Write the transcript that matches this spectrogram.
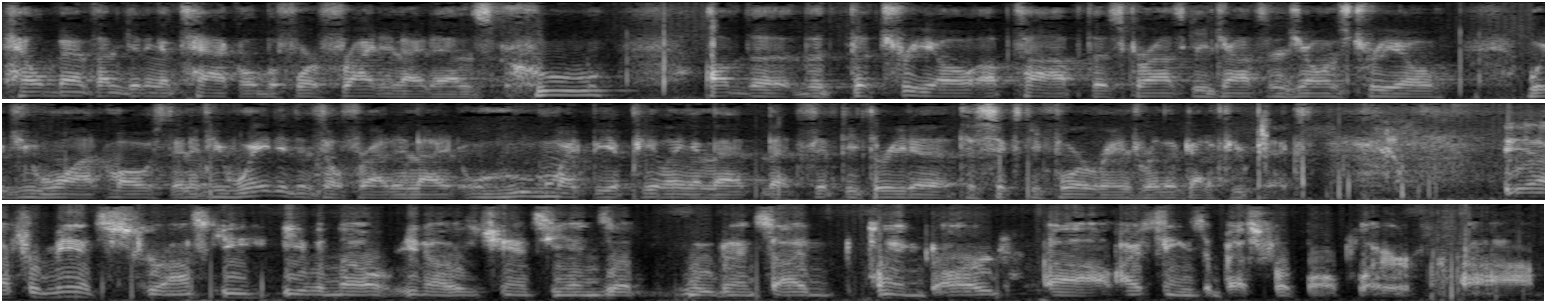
hell bent on getting a tackle before Friday night ends, who of the, the, the trio up top, the Skoronski, Johnson, Jones trio, would you want most? And if you waited until Friday night, who might be appealing in that, that 53 to, to 64 range where they've got a few picks? Yeah, for me, it's Skoronski, even though, you know, there's a chance he ends up moving inside playing guard. Uh, I think he's the best football player. Um,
